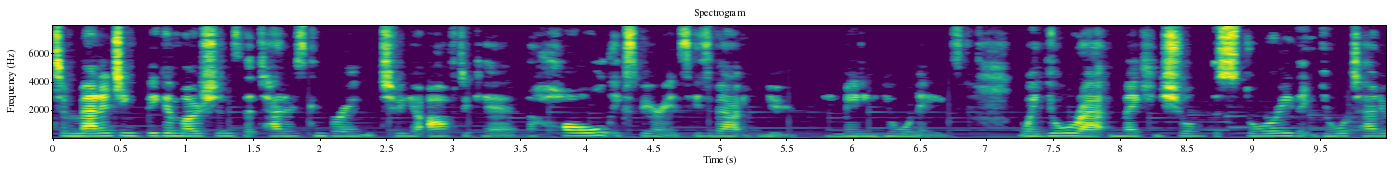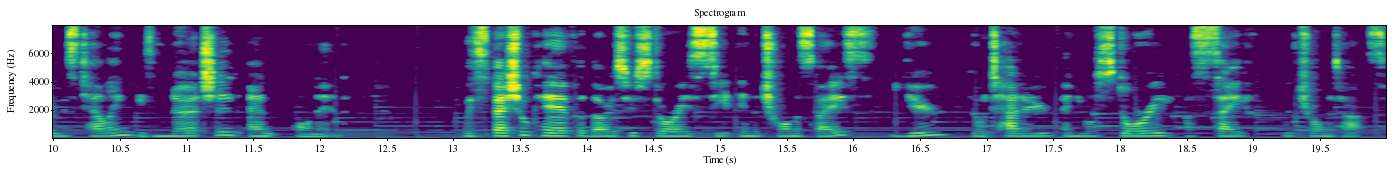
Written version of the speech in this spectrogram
to managing big emotions that tattoos can bring to your aftercare, the whole experience is about you and meeting your needs, where you're at and making sure that the story that your tattoo is telling is nurtured and honoured. With special care for those whose stories sit in the trauma space, you, your tattoo, and your story are safe with Trauma Tats.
